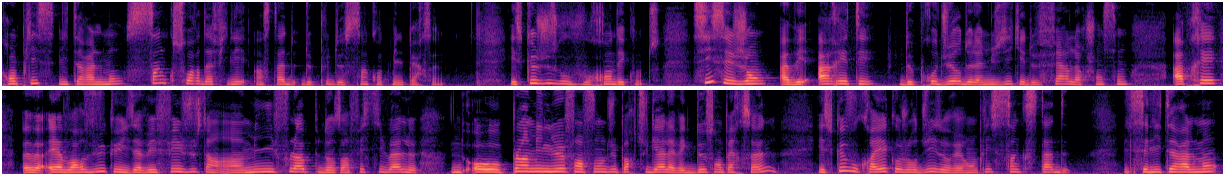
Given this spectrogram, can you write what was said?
remplissent littéralement 5 soirs d'affilée un stade de plus de 50 000 personnes. Est-ce que juste vous vous rendez compte? Si ces gens avaient arrêté de produire de la musique et de faire leurs chansons après euh, et avoir vu qu'ils avaient fait juste un, un, mini flop dans un festival au plein milieu fin fond du Portugal avec 200 personnes, est-ce que vous croyez qu'aujourd'hui ils auraient rempli 5 stades? C'est littéralement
